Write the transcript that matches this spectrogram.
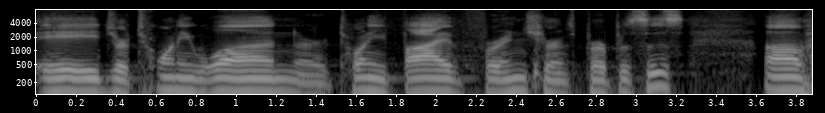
age, or 21, or 25 for insurance purposes, um,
